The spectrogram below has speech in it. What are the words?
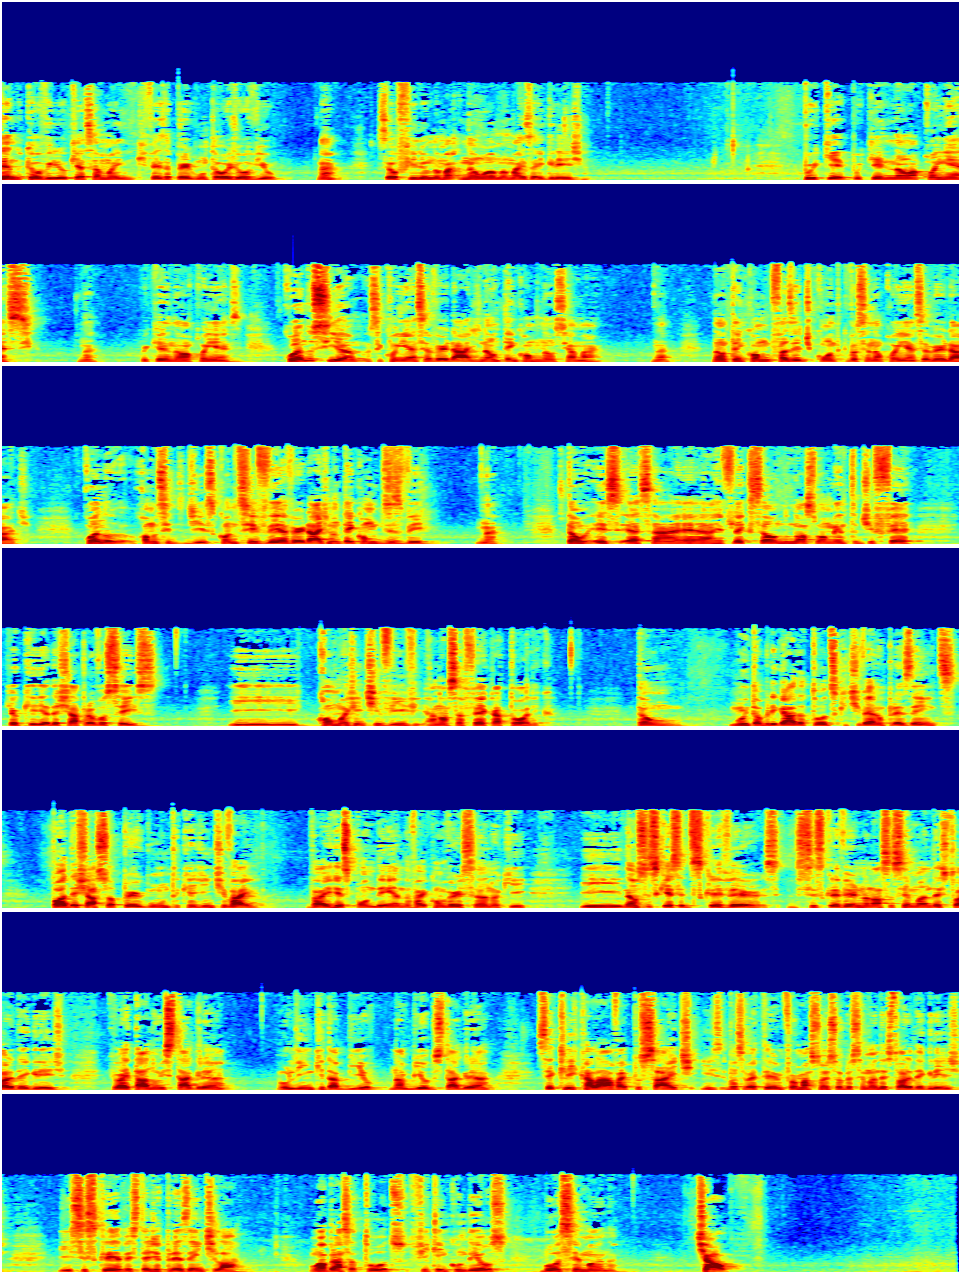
tendo que ouvir o que essa mãe que fez a pergunta hoje ouviu, né? Seu filho não, não ama mais a igreja. Por quê? Porque ele não a conhece, né? Porque ele não a conhece. Quando se ama, se conhece a verdade, não tem como não se amar, né? Não tem como fazer de conta que você não conhece a verdade. Quando, como se diz, quando se vê a verdade, não tem como desver, né? Então, esse, essa é a reflexão do nosso momento de fé que eu queria deixar para vocês. E como a gente vive a nossa fé católica. Então, muito obrigado a todos que tiveram presentes. Pode deixar sua pergunta que a gente vai vai respondendo, vai conversando aqui e não se esqueça de, escrever, de se inscrever na nossa Semana da História da Igreja, que vai estar no Instagram, o link da bio, na bio do Instagram. Você clica lá, vai para o site e você vai ter informações sobre a Semana da História da Igreja. E se inscreva e esteja presente lá. Um abraço a todos, fiquem com Deus, boa semana. Tchau!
